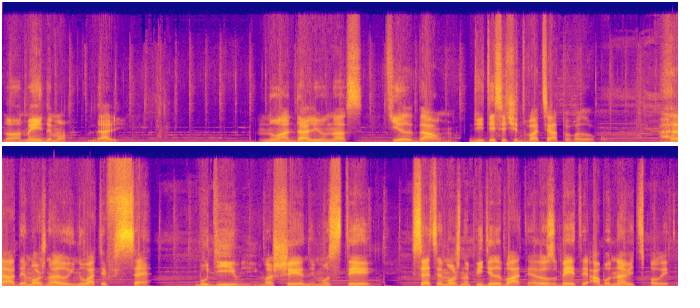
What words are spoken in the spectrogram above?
Ну а ми йдемо далі. Ну а далі у нас Teardown 2020 року. Гра, де можна руйнувати все: будівлі, машини, мости. Все це можна підірвати, розбити або навіть спалити.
